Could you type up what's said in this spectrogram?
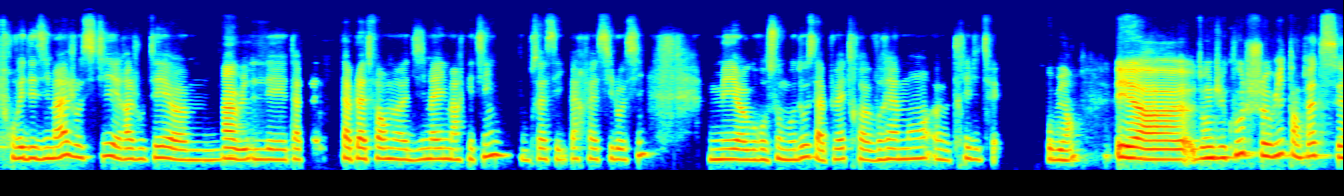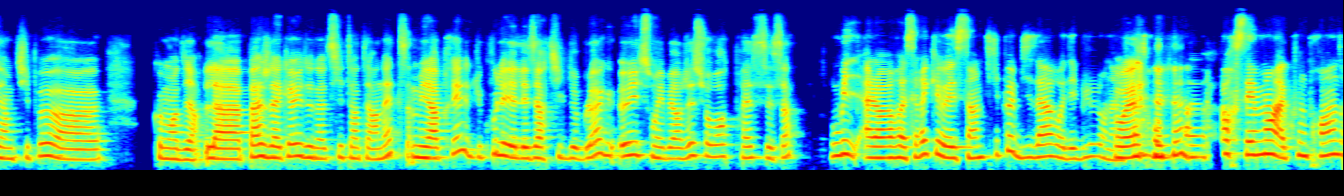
trouver des images aussi et rajouter ah les, ta, plateforme d'email marketing. Donc ça, c'est hyper facile aussi. Mais grosso modo, ça peut être vraiment très vite fait. Trop bien. Et donc, du coup, le show 8, en fait, c'est un petit peu comment dire, la page d'accueil de notre site internet. Mais après, du coup, les, articles de blog, eux, ils sont hébergés sur WordPress, c'est ça? Oui, alors c'est vrai que c'est un petit peu bizarre au début, on n'a pas trop, forcément à comprendre,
